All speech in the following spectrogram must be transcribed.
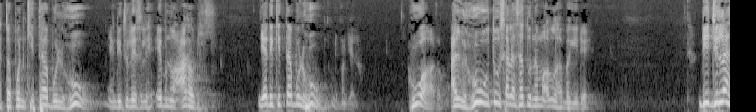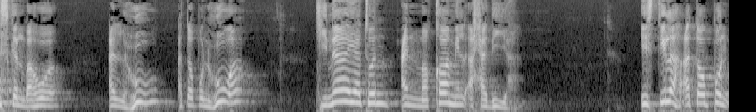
ataupun Kitabul Hu yang ditulis oleh Ibn Arabi. Dia ada Kitabul Hu dipanggil. Huwa Al-Hu itu salah satu nama Allah bagi dia. Dia jelaskan bahawa al-hu ataupun huwa kinayatun an maqamil ahadiyah. Istilah ataupun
